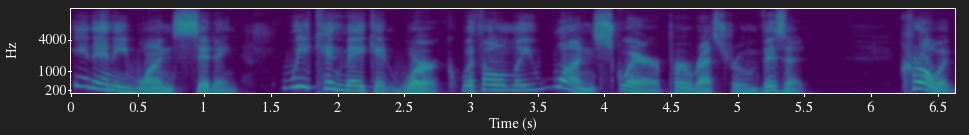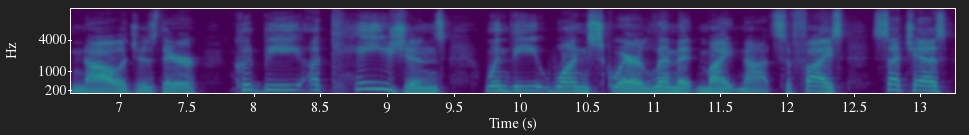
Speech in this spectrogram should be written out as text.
in any one sitting. We can make it work with only one square per restroom visit. Crow acknowledges there could be occasions when the one square limit might not suffice, such as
